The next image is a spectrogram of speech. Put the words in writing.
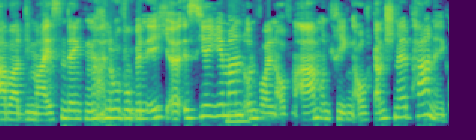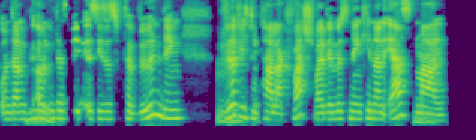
aber die meisten denken, hallo, wo bin ich? Äh, ist hier jemand? Mhm. Und wollen auf den Arm und kriegen auch ganz schnell Panik. Und dann, Mhm. und deswegen ist dieses Verwöhnen-Ding Mhm. wirklich totaler Quatsch, weil wir müssen den Kindern erstmal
